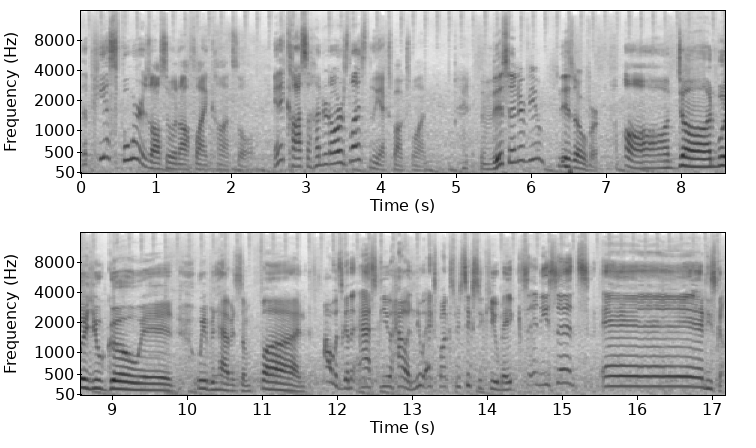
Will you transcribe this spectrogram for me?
The PS4 is also an offline console, and it costs $100 less than the Xbox One. This interview is over. Aw, Don, where you going? We've been having some fun. I was gonna ask you how a new Xbox 360 Q makes any sense, and he's gone.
